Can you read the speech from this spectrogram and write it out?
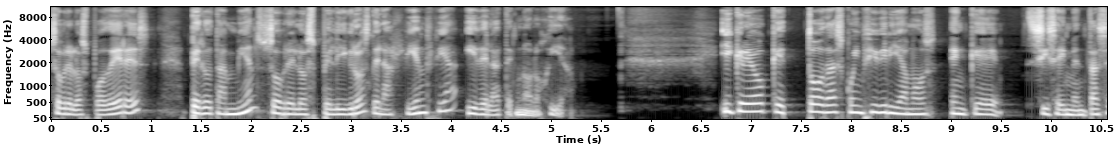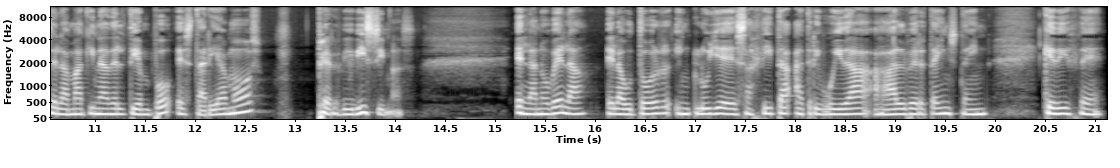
sobre los poderes, pero también sobre los peligros de la ciencia y de la tecnología. Y creo que todas coincidiríamos en que si se inventase la máquina del tiempo estaríamos perdidísimas. En la novela, el autor incluye esa cita atribuida a Albert Einstein que dice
